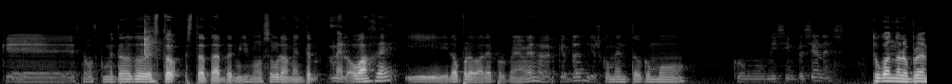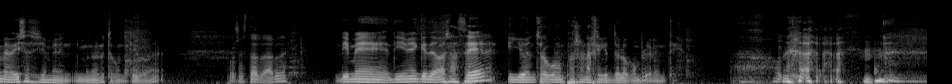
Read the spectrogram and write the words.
que estamos comentando todo esto, esta tarde mismo seguramente me lo baje y lo probaré por primera vez a ver qué tal y os comento cómo, como mis impresiones. Tú cuando lo pruebes me avisas y yo me, me conecto contigo, ¿eh? Pues esta tarde. Dime, dime qué te vas a hacer y yo entro con un personaje que te lo complemente.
